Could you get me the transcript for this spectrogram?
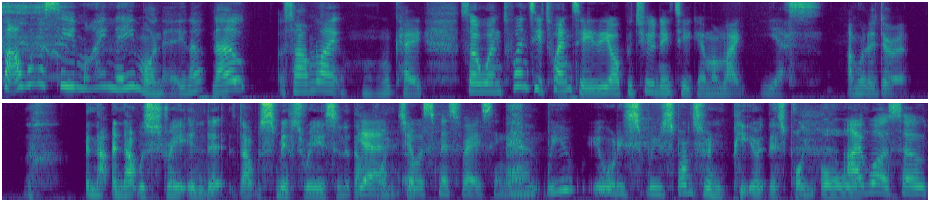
but I want to see my name on it, you know? No. So I'm like, "Hmm, okay. So when 2020, the opportunity came, I'm like, yes, I'm going to do it. And that and that was straight into that was Smith's Racing at that yeah, point. it was Smith's Racing. Yeah. Um, were you you already were you sponsoring Peter at this point, or I was. So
